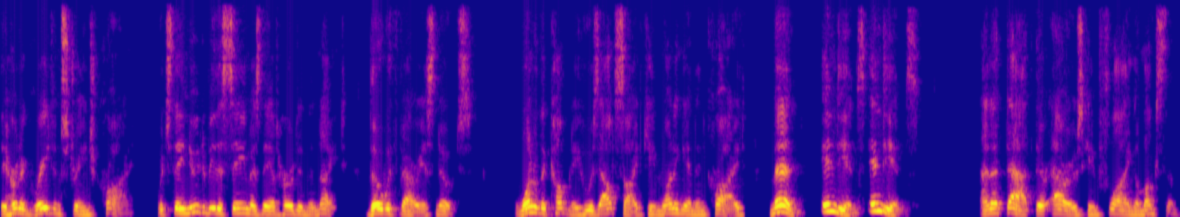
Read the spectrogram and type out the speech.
they heard a great and strange cry, which they knew to be the same as they had heard in the night, though with various notes. One of the company who was outside came running in and cried, Men! Indians! Indians! And at that their arrows came flying amongst them.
